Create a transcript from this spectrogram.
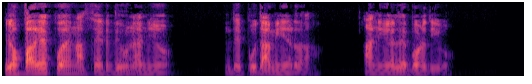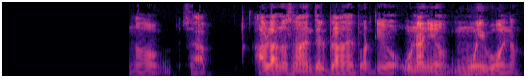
Los padres pueden hacer de un año de puta mierda a nivel deportivo. No, o sea, hablando solamente del plano deportivo, un año muy bueno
